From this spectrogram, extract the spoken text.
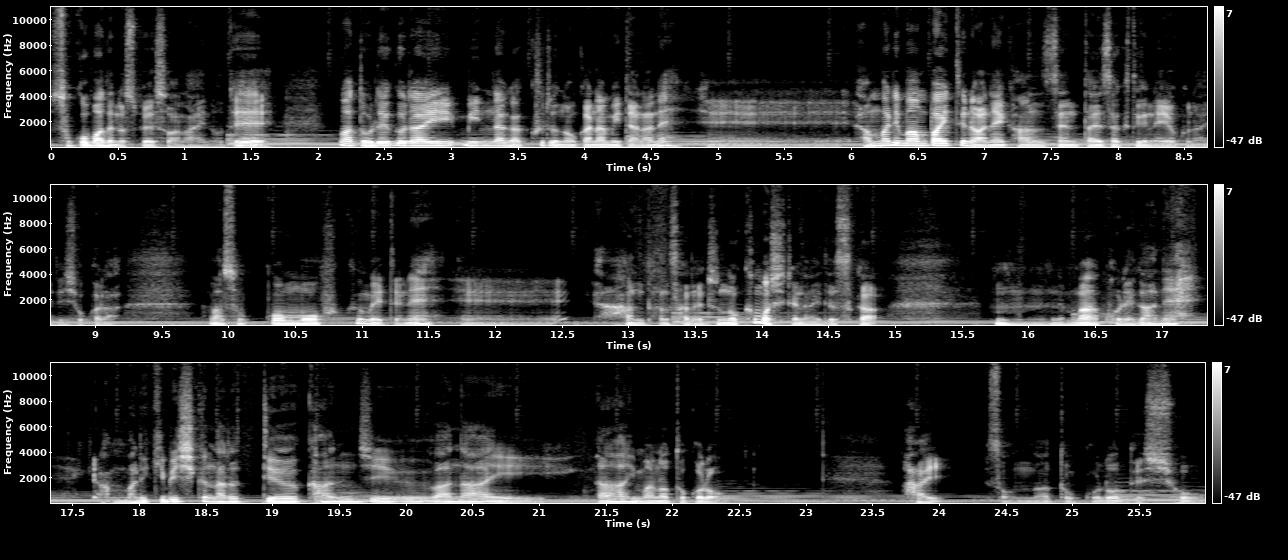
そこまでのスペースはないので、まあ、どれぐらいみんなが来るのかなみたいなね、えあんまり満杯っていうのはね、感染対策的には良くないでしょうから、まあ、そこも含めてね、えー、判断されるのかもしれないですが、うん、まあこれがね、あんまり厳しくなるっていう感じはないな、今のところ。はい、そんなところでしょ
